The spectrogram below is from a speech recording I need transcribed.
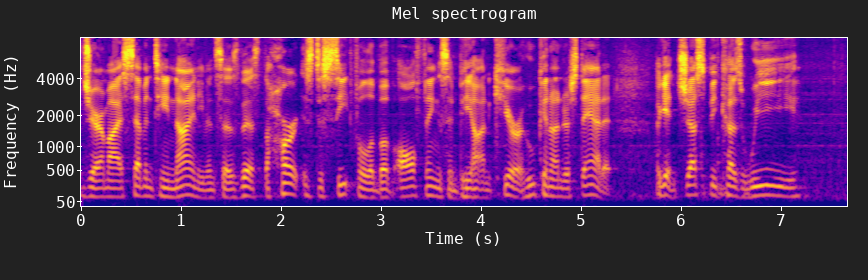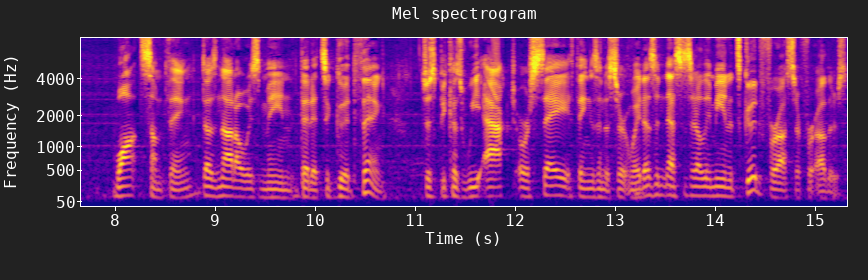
Jeremiah 17 9 even says this The heart is deceitful above all things and beyond cure. Who can understand it? Again, just because we want something does not always mean that it's a good thing. Just because we act or say things in a certain way doesn't necessarily mean it's good for us or for others.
